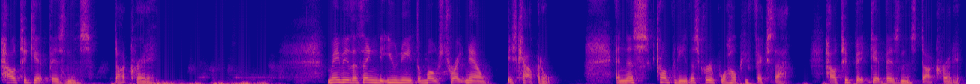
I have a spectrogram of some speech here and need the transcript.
how to get business credit. Maybe the thing that you need the most right now is capital. And this company, this group will help you fix that. How to get business credit.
